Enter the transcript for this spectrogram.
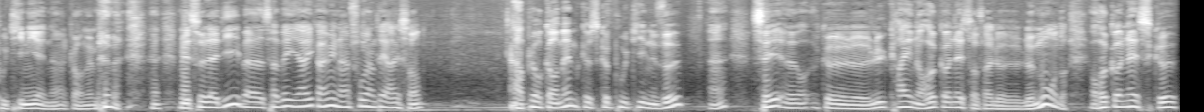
poutiniennes, hein, quand même. Mais cela dit, ben, ça va y avoir quand même une info intéressante. Rappelons quand même que ce que Poutine veut, hein, c'est euh, que l'Ukraine reconnaisse, enfin le, monde reconnaisse que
